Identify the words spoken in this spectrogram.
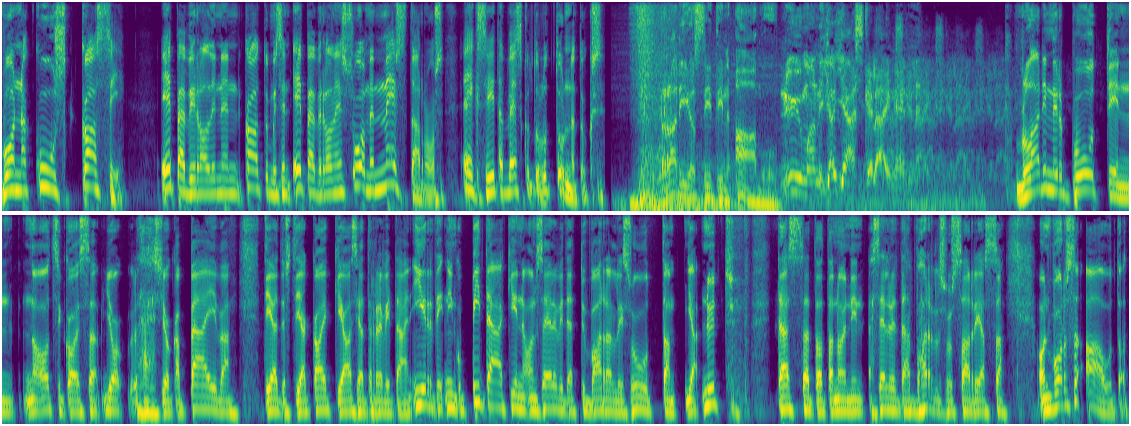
vuonna 68 epävirallinen, kaatumisen epävirallinen Suomen mestaruus. Eikö siitä Vesku tullut tunnetuksi? Radio Cityn aamu. Nyman ja Jäskeläinen. Vladimir Putin, no otsikoissa jo, lähes joka päivä tietysti ja kaikki asiat revitään irti, niin kuin pitääkin on selvitetty varallisuutta. Ja nyt tässä tota noin, niin selvitetään varallisuussarjassa on vuorossa autot.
